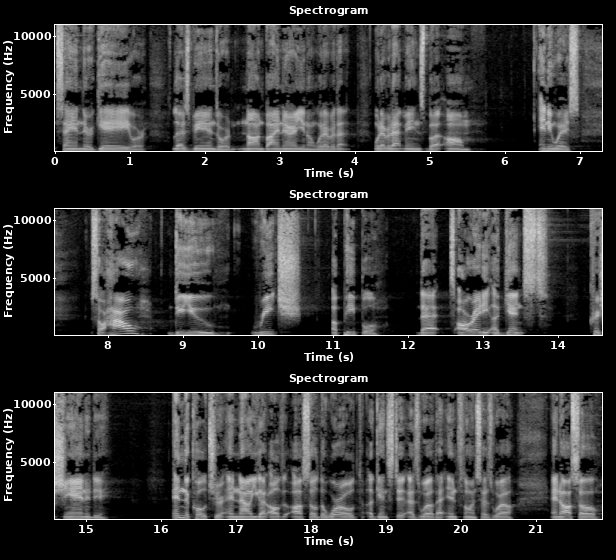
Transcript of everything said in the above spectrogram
saying they're gay or lesbians or non-binary, you know, whatever that whatever that means. But um, anyways, so how do you reach a people that's already against Christianity in the culture, and now you got also the world against it as well, that influence as well, and also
